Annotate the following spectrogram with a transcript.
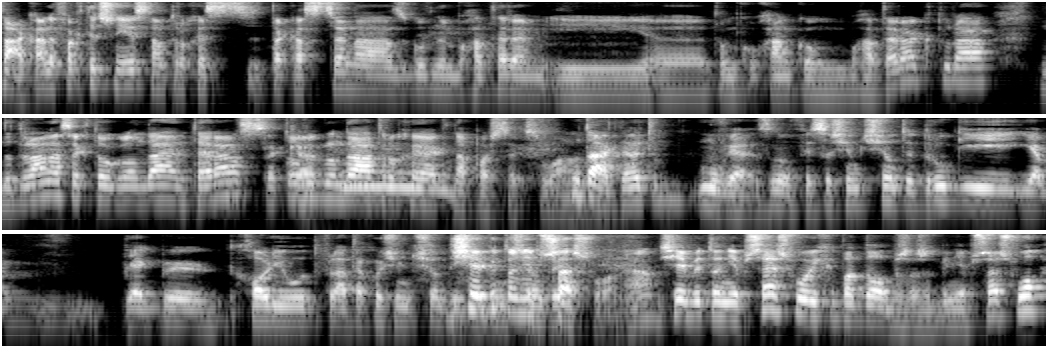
Tak, ale faktycznie jest tam trochę taka scena z głównym bohaterem i e, tą kuchanką bohatera, która no dla nas jak to oglądałem teraz, taka... to wyglądała trochę jak napaść seksualna. No tak, no ale to mówię, znów jest 82, ja jakby Hollywood w latach 80. Dzisiaj by to nie przeszło, nie? Dzisiaj by to nie przeszło i chyba dobrze, żeby nie przeszło.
